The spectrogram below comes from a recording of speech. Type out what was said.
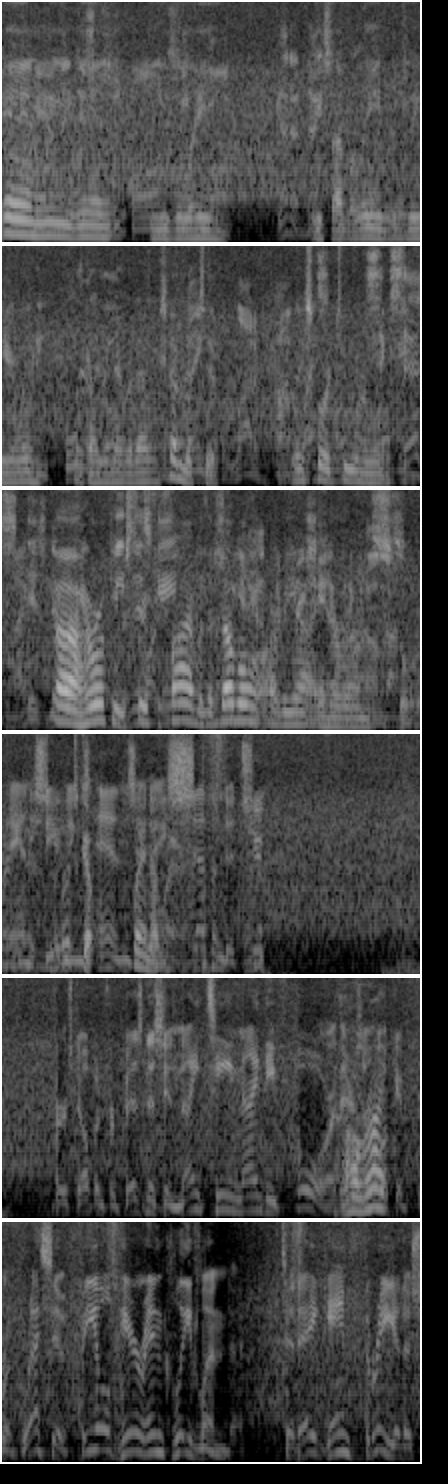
and we they win easily. Got a At least I believe it was easily. putting four in Sometimes you never know. and Seven to two. with a lot of They scored two in the inning. Success Uh, Hiroki was three for five with a double, you RBI, appreciate and a it when it run comes. scored. And So let's go. Play another a one. seven to two. First open for business in 1994. There's All a look at Progressive Field here in Cleveland. Today, game three of this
